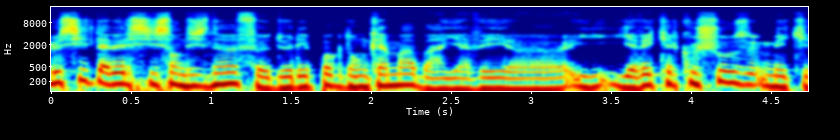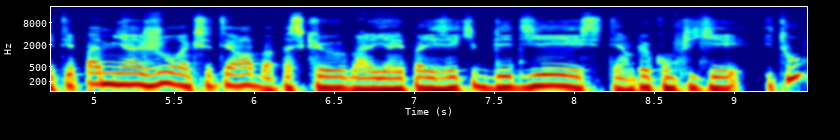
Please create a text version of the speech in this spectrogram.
le site Label 619 de l'époque d'Ankama, bah, il y avait, euh, il y avait quelque chose, mais qui n'était pas mis à jour, etc. Bah, parce que bah, il n'y avait pas les équipes dédiées c'était un peu compliqué et tout.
